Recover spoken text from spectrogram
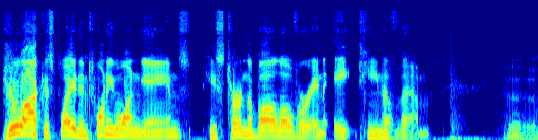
Drew Lock has played in 21 games. He's turned the ball over in 18 of them. Ooh.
